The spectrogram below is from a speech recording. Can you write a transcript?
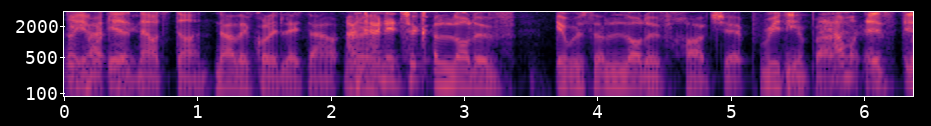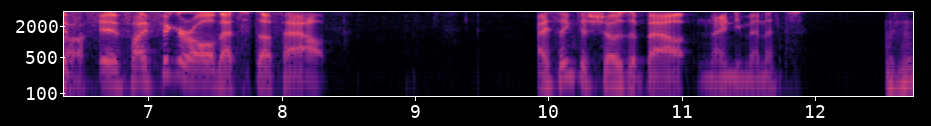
Oh, yeah, Exactly. yeah, now it's done. now they've got it laid out and, Right. and it took a lot of it was a lot of hardship reading about How it, mu- it was if, if tough. if I figure all that stuff out, I think the show's about ninety minutes. Mm-hmm.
